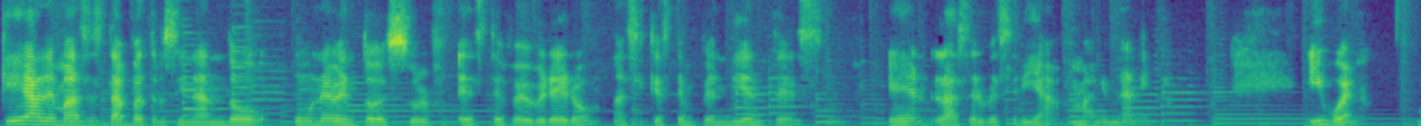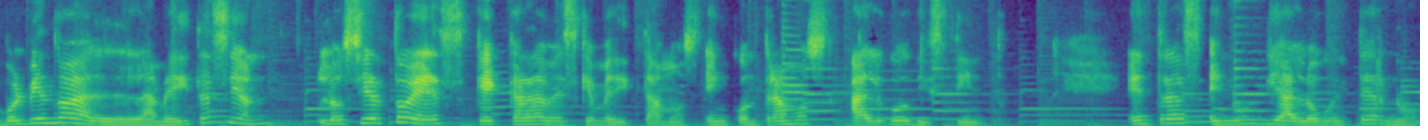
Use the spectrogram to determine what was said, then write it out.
que además está patrocinando un evento de surf este febrero, así que estén pendientes en la cervecería Magnánima. Y bueno, Volviendo a la meditación, lo cierto es que cada vez que meditamos encontramos algo distinto. Entras en un diálogo interno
